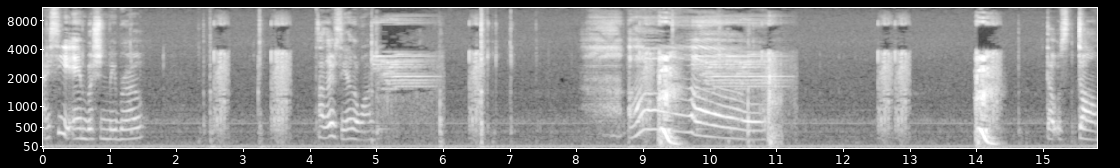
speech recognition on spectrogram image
I see you ambushing me, bro. Oh, there's the other one. Oh. That was dumb.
